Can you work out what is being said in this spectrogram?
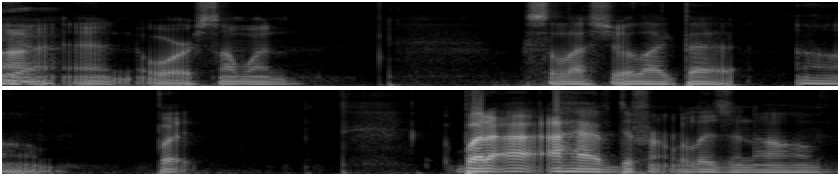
uh, Yeah. and or someone celestial like that. Um, but but I, I have different religion um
